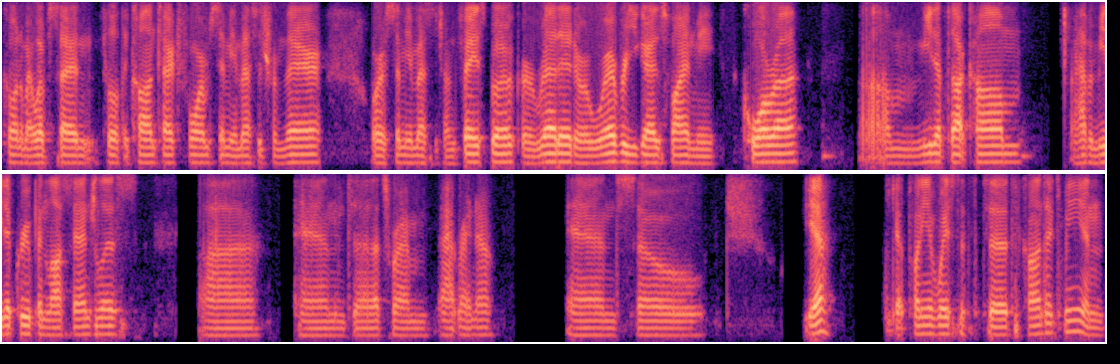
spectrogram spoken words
go onto my website and fill out the contact form, send me a message from there, or send me a message on Facebook or Reddit or wherever you guys find me. Quora, um, meetup.com. I have a meetup group in Los Angeles, uh, and uh, that's where I'm at right now. And so, yeah, got plenty of ways to, to, to contact me, and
